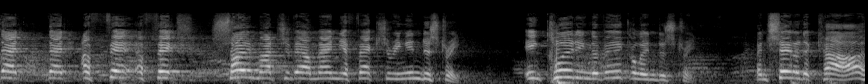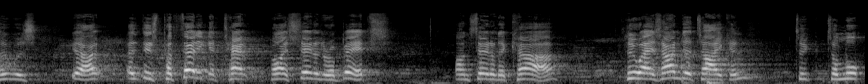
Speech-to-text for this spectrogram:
that, that affects so much of our manufacturing industry, including the vehicle industry. And Senator Carr, who was, you know, this pathetic attack by Senator Abetz on Senator Carr, who has undertaken to, to look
